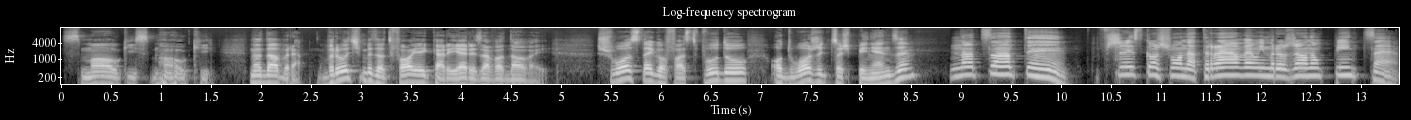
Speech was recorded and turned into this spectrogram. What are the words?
Smoki, smoki. No dobra, wróćmy do twojej kariery zawodowej. Szło z tego fast foodu odłożyć coś pieniędzy? No co ty? Wszystko szło na trawę i mrożoną pizzę.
